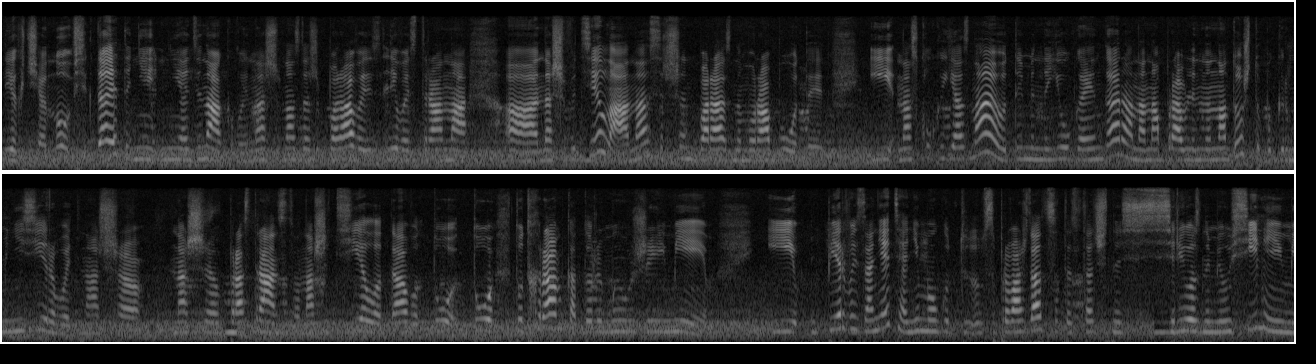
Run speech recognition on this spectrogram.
легче, но всегда это не, не одинаково. И наш, у нас даже правая и левая сторона а, нашего тела, она совершенно по-разному работает. И насколько я знаю, вот именно йога Энгара, она направлена на то, чтобы гармонизировать наше, наше пространство, наше тело, да, вот то, то, тот храм, который мы уже имеем. И первые занятия, они могут сопровождаться достаточно серьезными усилиями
